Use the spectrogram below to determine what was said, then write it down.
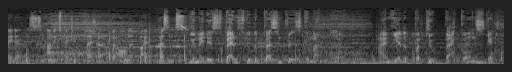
Vader. This is an unexpected pleasure. We're honored by your presence. You may dispense with the pleasantries, Commander. I'm here to put you back on schedule.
